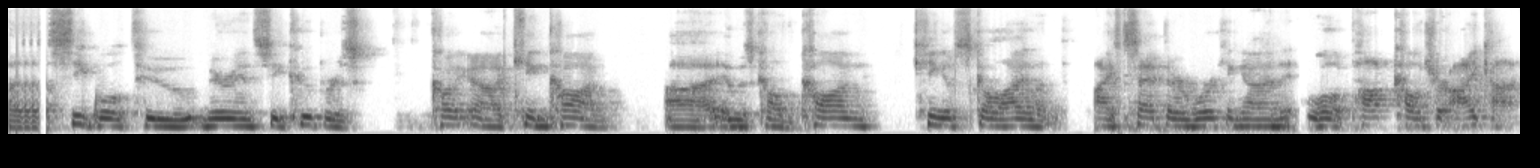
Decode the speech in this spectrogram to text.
uh, sequel to Merian C. Cooper's uh, King Kong. Uh, it was called Kong King of Skull Island. I sat there working on, well, a pop culture icon.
